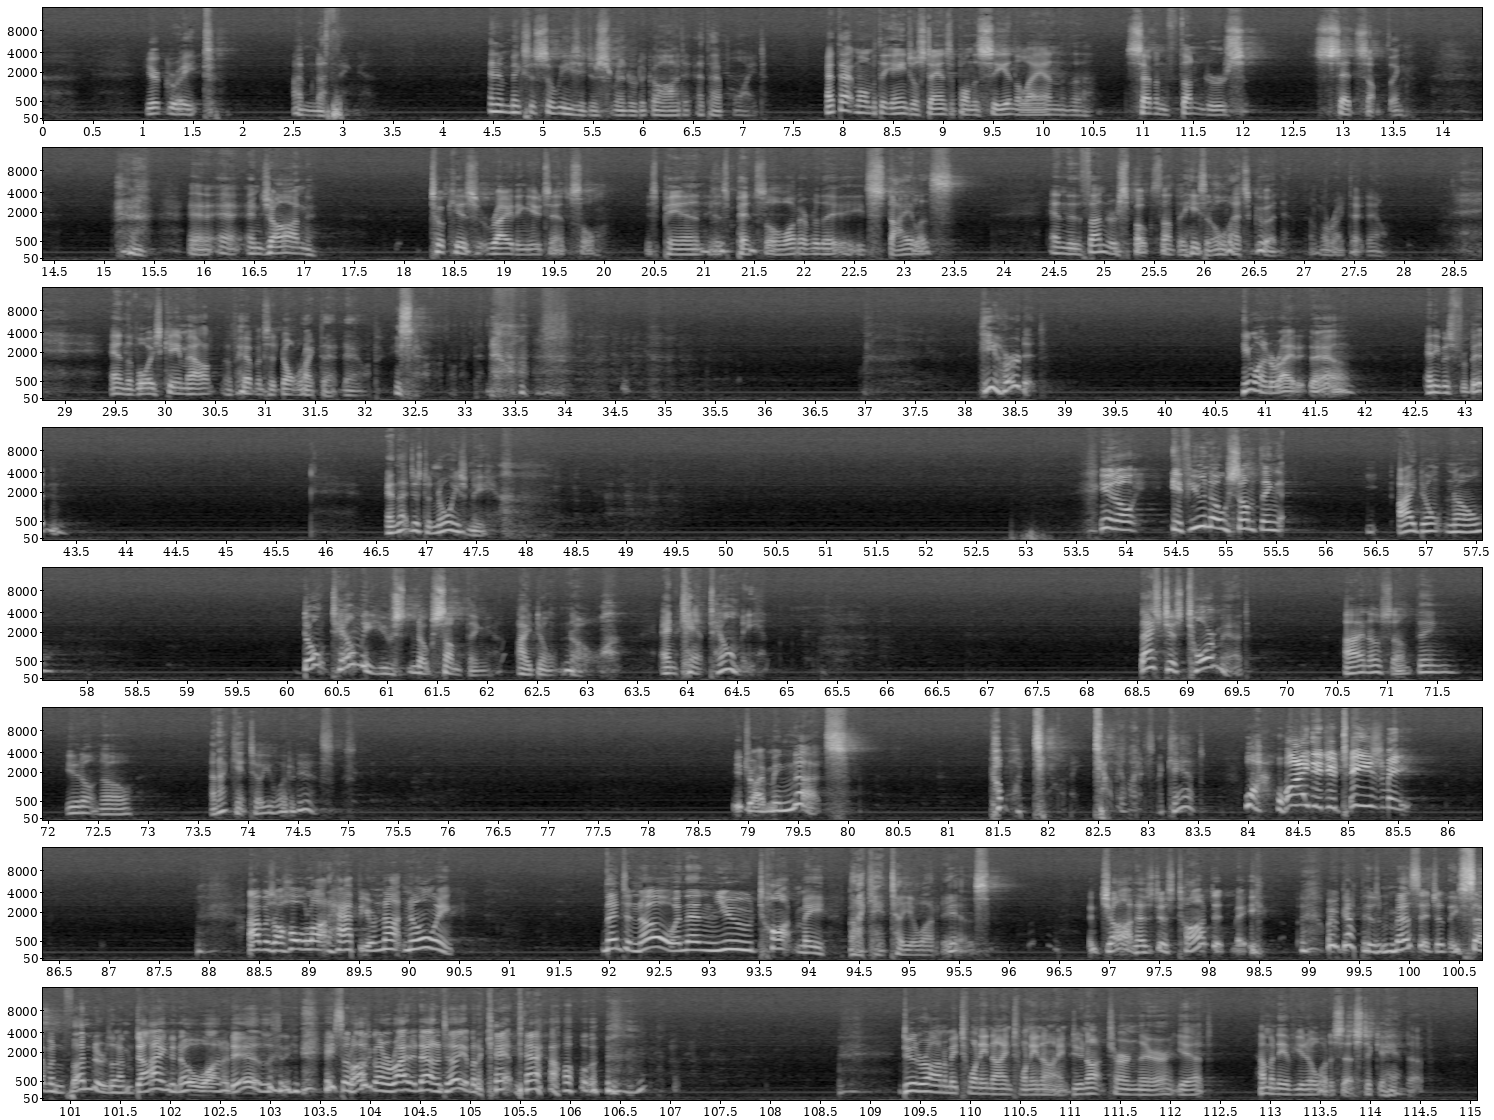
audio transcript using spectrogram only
You're great. I'm nothing. And it makes it so easy to surrender to God at that point. At that moment, the angel stands upon the sea and the land, and the seven thunders said something. and, and, John took his writing utensil, his pen, his pencil, whatever they, stylus, and the thunder spoke something. He said, Oh, that's good. I'm going to write that down. And the voice came out of heaven said, Don't write that down. He said, Don't write that down. he heard it. He wanted to write it down, and he was forbidden. And that just annoys me. you know, if you know something I don't know, don't tell me you know something I don't know and can't tell me. That's just torment. I know something you don't know, and I can't tell you what it is. You drive me nuts. Come on, tell me. Tell me what it is. I can't. Why, why did you tease me? I was a whole lot happier not knowing than to know, and then you taunt me, but I can't tell you what it is. And John has just taunted me. We've got this message of these seven thunders, and I'm dying to know what it is. He, he said, I was going to write it down and tell you, but I can't now. Deuteronomy 29 29. Do not turn there yet. How many of you know what it says? Stick your hand up.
